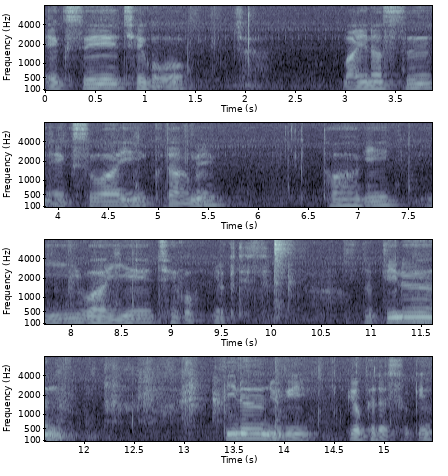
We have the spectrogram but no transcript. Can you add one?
x의 제곱 자 마이너스 xy 그 다음에 더하기 2y의 제곱 이렇게 됐어요. b는 b는 여기 옆에다 쓸게요.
